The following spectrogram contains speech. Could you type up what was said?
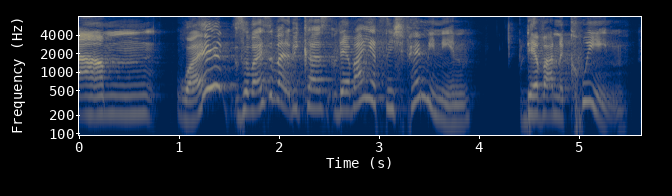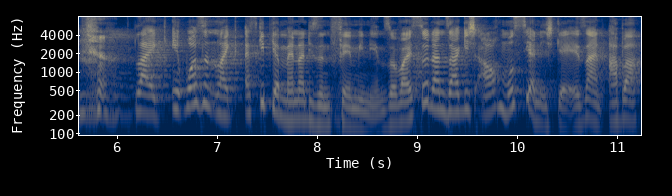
um, what? So weißt du, weil, because der war jetzt nicht feminin. Der war eine Queen. like, it wasn't like, es gibt ja Männer, die sind feminin. So weißt du, dann sage ich auch, muss ja nicht gay sein. Aber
